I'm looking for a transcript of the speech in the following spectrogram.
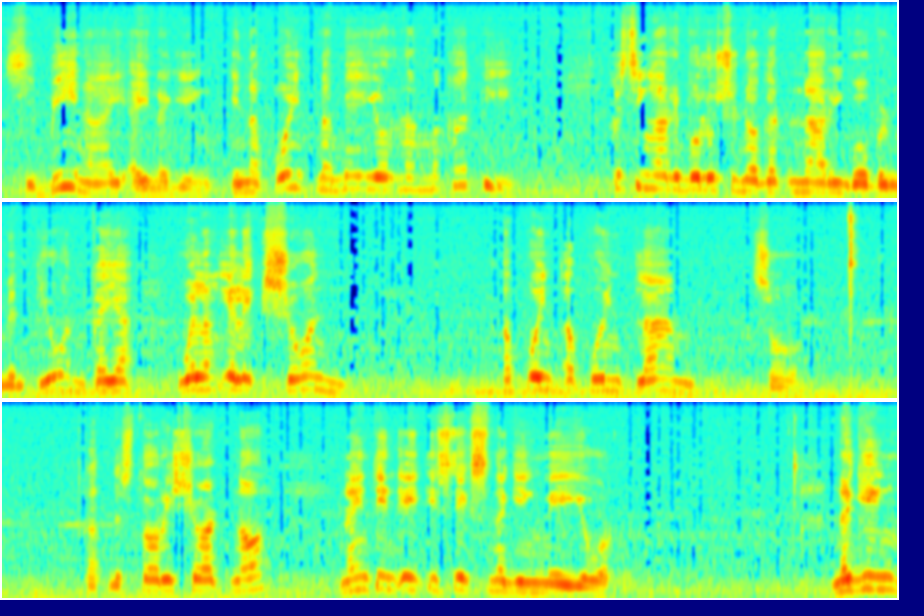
si Binay ay naging inappoint na mayor ng Makati. Kasi nga revolutionary government yon kaya walang eleksyon. Appoint-appoint lang. So, cut the story short, no? 1986 naging mayor. Naging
